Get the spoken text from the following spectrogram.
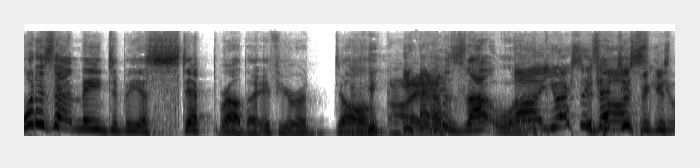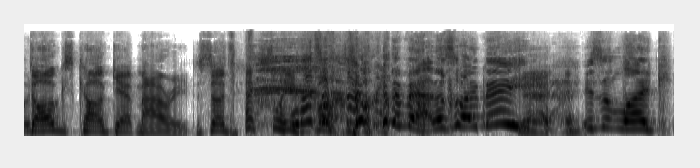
What does that mean to be a stepbrother if you're a dog? I- How does that work? Uh, you actually Is that can't just- because you- dogs can't get married. So it's actually That's what fine. I'm talking about. That's what I mean. Is it like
